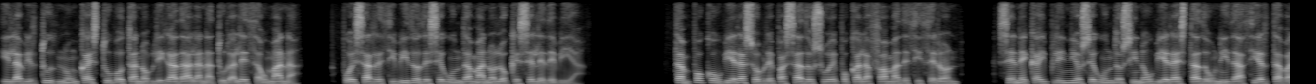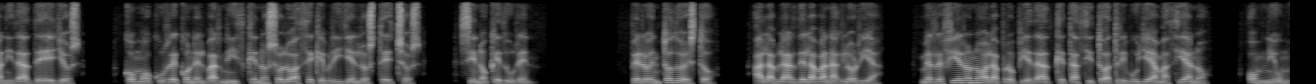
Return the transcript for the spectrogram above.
y la virtud nunca estuvo tan obligada a la naturaleza humana, pues ha recibido de segunda mano lo que se le debía tampoco hubiera sobrepasado su época la fama de Cicerón, Séneca y Plinio II si no hubiera estado unida a cierta vanidad de ellos, como ocurre con el barniz que no solo hace que brillen los techos, sino que duren. Pero en todo esto, al hablar de la vanagloria, me refiero no a la propiedad que Tácito atribuye a Maciano, omnium,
